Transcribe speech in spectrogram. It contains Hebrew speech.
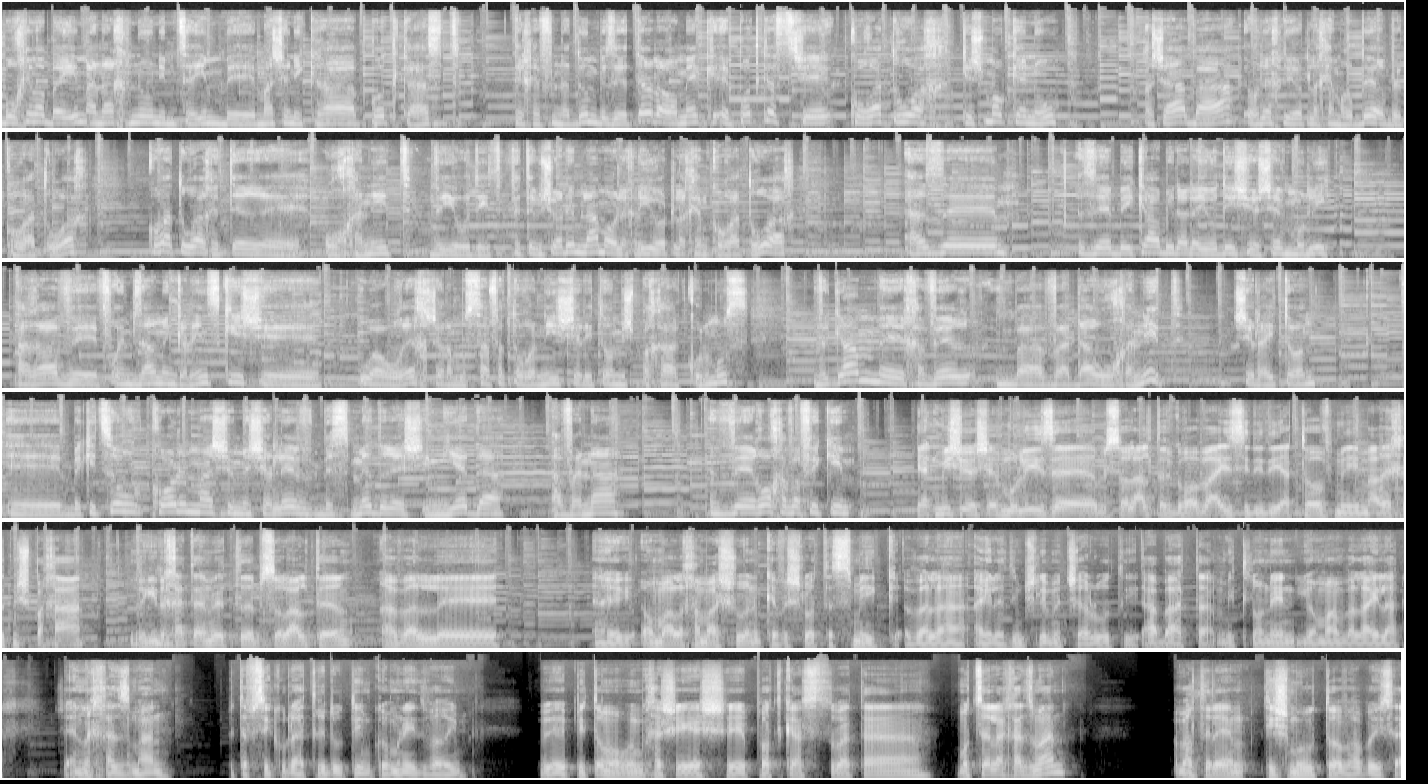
ברוכים הבאים, אנחנו נמצאים במה שנקרא פודקאסט, תכף נדון בזה יותר לעומק, פודקאסט שקורת רוח, כשמו כן הוא, בשעה הבאה הולך להיות לכם הרבה הרבה קורת רוח, קורת רוח יותר אה, רוחנית ויהודית, ואתם שואלים למה הולך להיות לכם קורת רוח, אז אה, זה בעיקר בגלל היהודי שיושב מולי, הרב אפרים זלמן גלינסקי, שהוא העורך של המוסף התורני של עיתון משפחה קולמוס, וגם אה, חבר בוועדה הרוחנית של העיתון. אה, בקיצור, כל מה שמשלב בית מדרש עם ידע, הבנה ורוחב אפיקים. כן, מי שיושב מולי זה בצלאל אלתר גרובייס, ידידי הטוב ממערכת משפחה. אני אגיד לך את האמת, בצלאל אלתר, אבל אה, אני אומר לך משהו, אני מקווה שלא תסמיק, אבל הילדים שלי באמת שאלו אותי, אבא, אתה מתלונן יומם ולילה שאין לך זמן, ותפסיקו להטריד אותי עם כל מיני דברים. ופתאום אומרים לך שיש אה, פודקאסט ואתה מוצא לך זמן? אמרתי להם, תשמעו טוב רבותיי,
